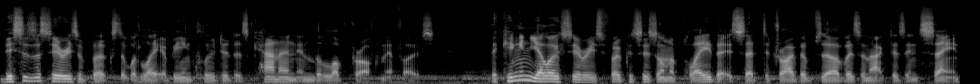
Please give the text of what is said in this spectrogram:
This is a series of books that would later be included as canon in the Lovecraft mythos. The King in Yellow series focuses on a play that is said to drive observers and actors insane,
